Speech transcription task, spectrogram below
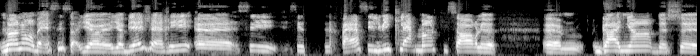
Non, non, ben c'est ça. Il a, bien géré euh, ses, affaires. C'est lui clairement qui sort le euh, gagnant de ce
